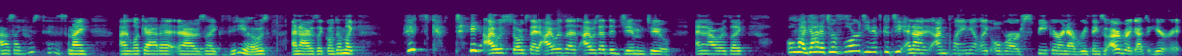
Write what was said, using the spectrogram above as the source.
I was like, "Who's this?" And I I look at it, and I was like, "Videos," and I was like, going, I'm like, "It's Katia." I was so excited. I was at I was at the gym too, and I was like. Oh my God! It's her floor routine. It's Katia, and I, I'm playing it like over our speaker and everything, so everybody got to hear it.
